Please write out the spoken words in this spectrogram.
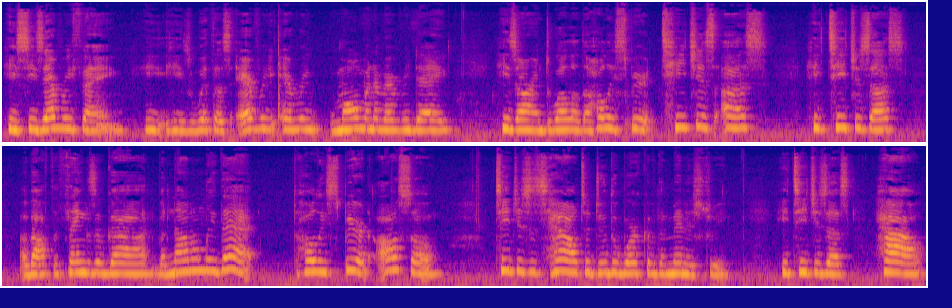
He sees everything. He he's with us every every moment of every day. He's our indweller. The Holy Spirit teaches us. He teaches us about the things of God. But not only that, the Holy Spirit also teaches us how to do the work of the ministry. He teaches us how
